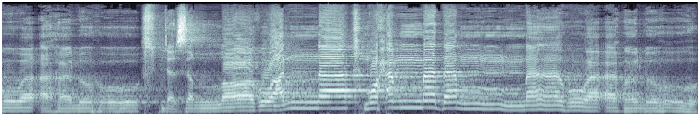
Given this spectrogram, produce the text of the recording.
হুয়া আহলুহু। জাজাল্লাহু আন্না মুহাম্মাদাম মা হুয়া আহলুহু।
